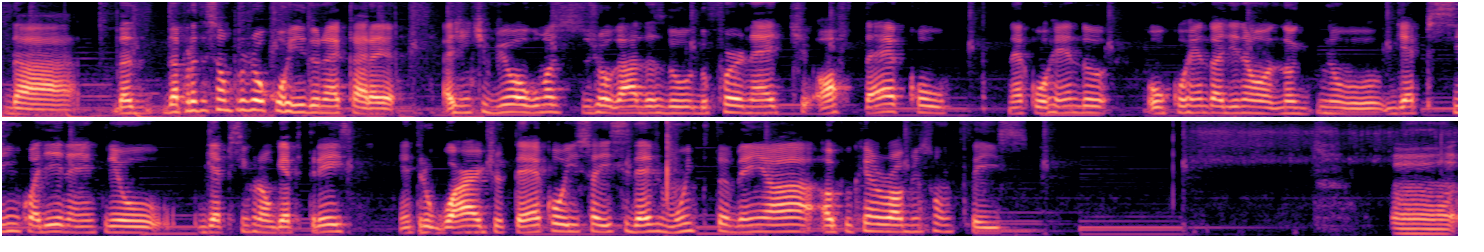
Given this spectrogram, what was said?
da, da, da proteção para o jogo corrido, né, cara? A gente viu algumas jogadas do, do Fournette off tackle, né, correndo ou correndo ali no, no, no gap 5 ali, né, entre o gap 5 não, gap 3, entre o guard e o tackle, isso aí se deve muito também a, ao que o Ken Robinson fez. Uh,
